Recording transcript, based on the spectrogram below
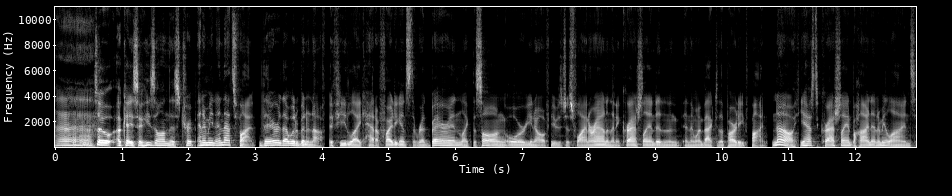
Ugh. So okay, so he's on this trip, and I mean, and that's fine. There, that would have been enough if he like had a fight against the Red Baron, like the song, or you know, if he was just flying around and then he crash landed and then, and then went back to the party. Fine. No, he has to crash land behind enemy lines.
